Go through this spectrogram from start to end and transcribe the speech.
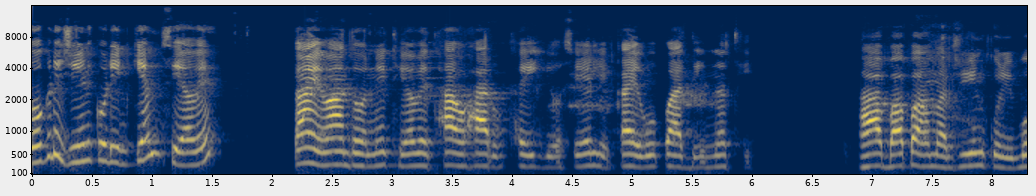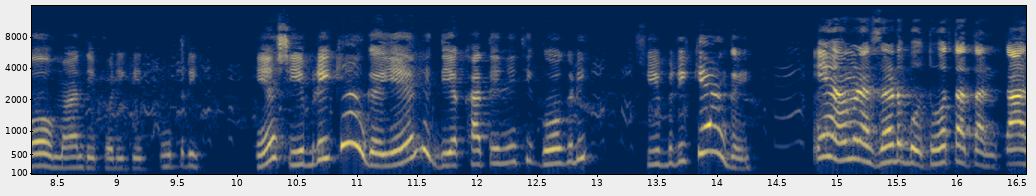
ગોગડી ઝીણકુડી કેમ છે હવે? કાંઈ વાંધો નથી, હવે થાવ સારું થઈ ગયો છે, એટલે કાંઈ ઉપાધિ નથી. હા, બાપા, અમાર ઝીણકુડી બહુ માંદી પડી ગઈ કૂતરી એ શીબડી ક્યાં ગઈ? એલી દેખાતી નથી ગોગડી? શીબડી ક્યાં ગઈ? એ હમણાં જડબો ધોતા તા ને કા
